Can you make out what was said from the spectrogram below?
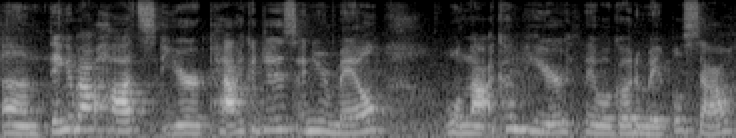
Um, thing about Hotz, your packages and your mail will not come here. They will go to Maple South.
